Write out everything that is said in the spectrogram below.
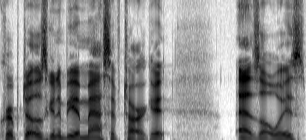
crypto is going to be a massive target, as always.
